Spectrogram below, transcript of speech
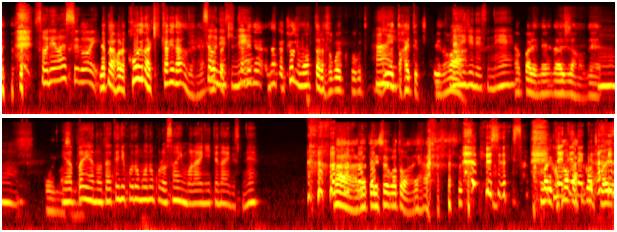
それはすごい。やっぱりほらこういうのはきっかけなのでね。そうですねきっかけでなんか興味持ったらそこへぐっと入っていくっていうのは、大事ですねや。っぱりね大事なので、うん。思いますね。やっぱりあの伊達に子供の頃サインもらいに行ってないですね。まあだってそういうことはね、あ 吉崎さんまり細かいことはなか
